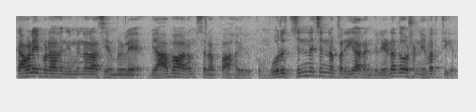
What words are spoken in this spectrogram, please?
கவலைப்படாதங்க மீனராசி என்பர்களே வியாபாரம் சிறப்பாக இருக்கும். ஒரு சின்ன சின்ன பரிகாரங்கள் இடதோஷ நிவர்த்திகள்.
